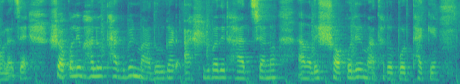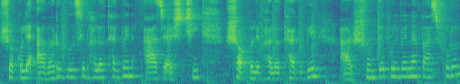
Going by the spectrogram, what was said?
বলা যায়। সকলে ভালো থাকবেন, মা দুর্গার আশীর্বাদের হাত যেন আমাদের সকলের মাথার ওপর থাকে। সকলে আবারও বলছি ভালো থাকবেন। আজ আসছি। সকলে ভালো থাকবেন। আর শুনতে ভুলবেন না পাঁচ ফোরন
